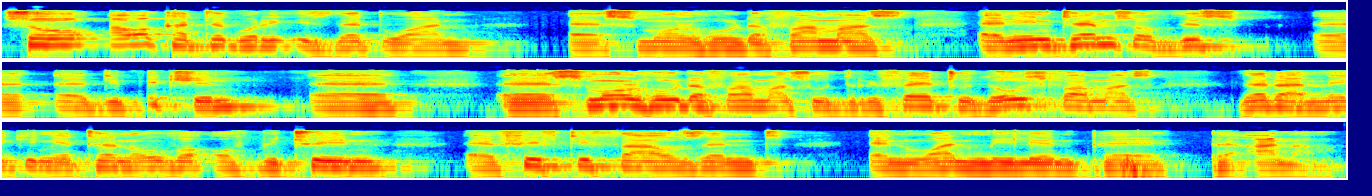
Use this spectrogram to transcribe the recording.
So our category is that one, uh, smallholder farmers. And in terms of this uh, depiction, smallholder farmers would refer to those farmers that are making a turnover of between uh, 50,000 and 1 million per, per annum.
